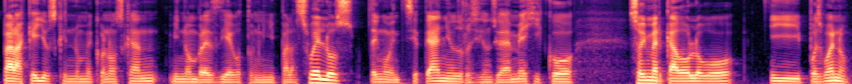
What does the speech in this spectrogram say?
Para aquellos que no me conozcan, mi nombre es Diego Tonini Palazuelos, tengo 27 años, resido en Ciudad de México, soy mercadólogo y pues bueno,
